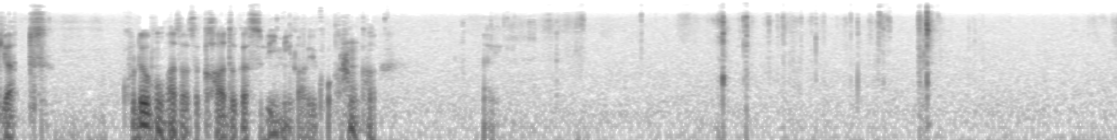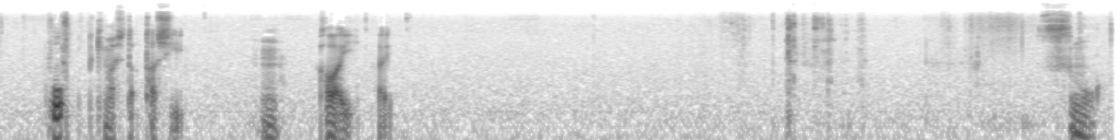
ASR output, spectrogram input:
ギャッツ。これをわざわざカード化する意味がよくわからんが、はい、お来ました。足し。うんかわいい。はい。スモー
